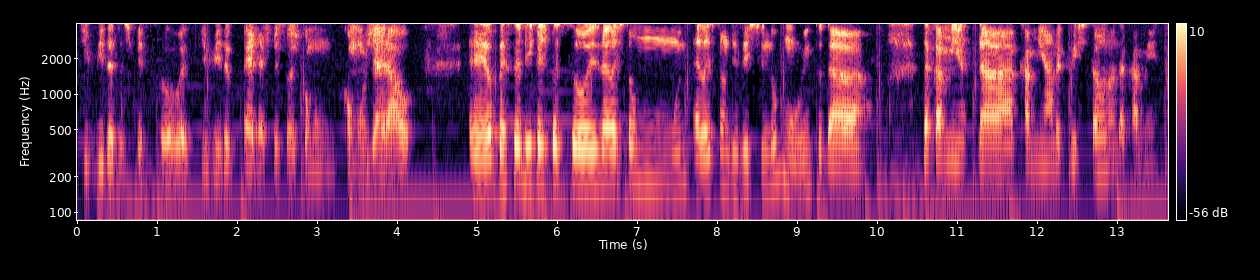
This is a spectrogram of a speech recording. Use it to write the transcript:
de vida das pessoas, de vida é, das pessoas como como um geral, é, eu percebi que as pessoas elas estão muito, elas estão desistindo muito da, da, caminha, da caminhada cristã, da caminhada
